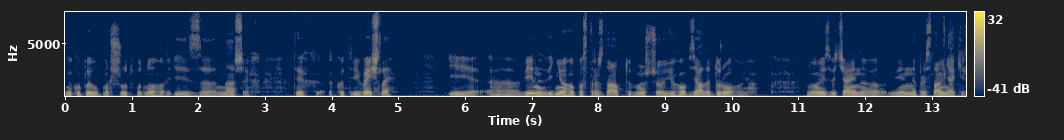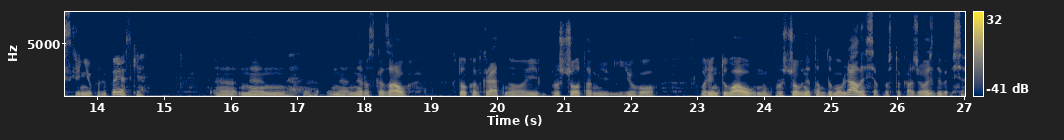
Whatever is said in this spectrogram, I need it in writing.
він купив маршрут в одного із наших тих, котрі вийшли. І е, він від нього постраждав, тому що його взяли дорогою. Ну і звичайно, він не прислав ніяких скрінів переписки, не, не, не розказав, хто конкретно і про що там його орієнтував, ну, про що вони там домовлялися. Просто каже: ось дивися,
